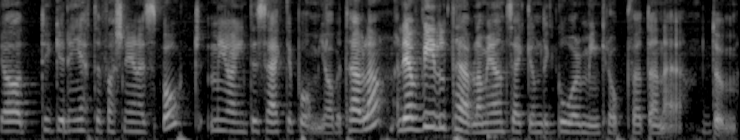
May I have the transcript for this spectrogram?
Jag tycker det är en jättefascinerande sport, men jag är inte säker på om jag vill tävla. Eller jag vill tävla, men jag är inte säker om det går i min kropp för att den är dum.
